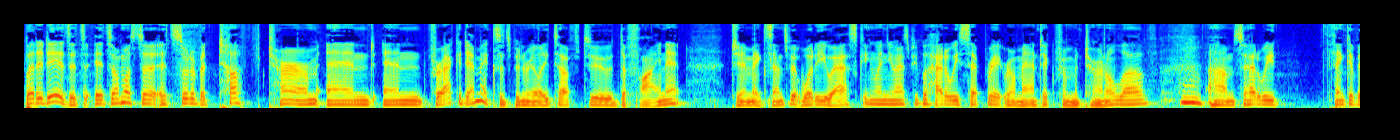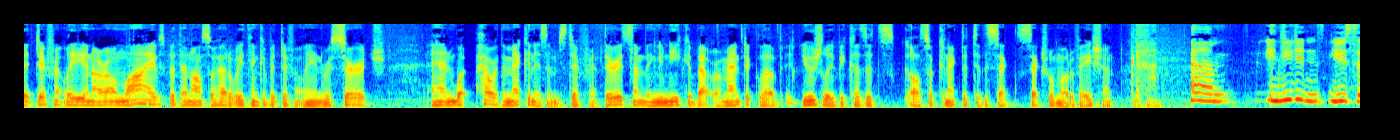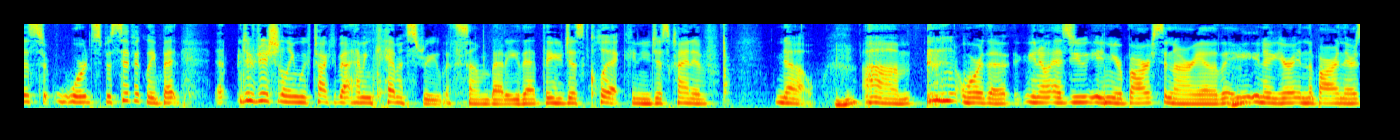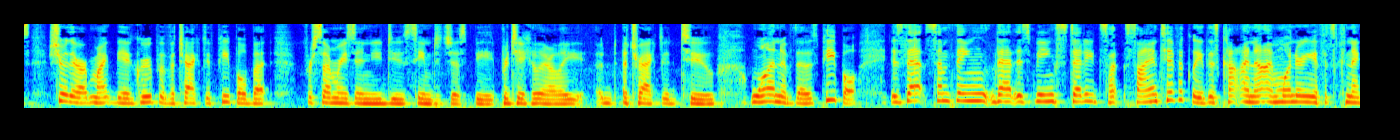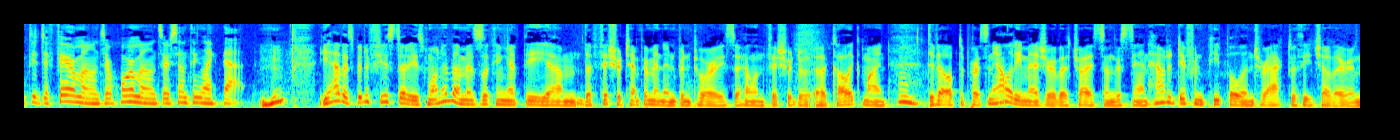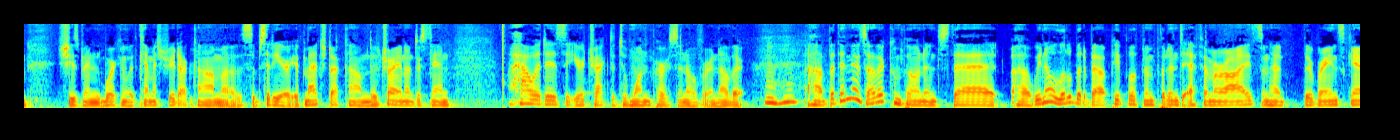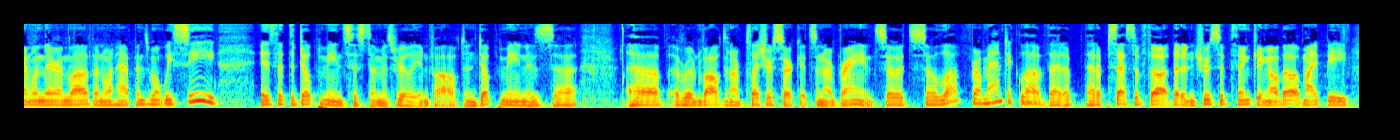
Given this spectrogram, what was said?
but it is it's it's almost a it's sort of a tough term, and and for academics, it's been really tough to define it. To make sense of it, what are you asking when you ask people? How do we separate romantic from maternal love? Um, so, how do we think of it differently in our own lives, but then also how do we think of it differently in research? And what, how are the mechanisms different? There is something unique about romantic love, usually because it's also connected to the sex, sexual motivation. Um, and you didn't use this word specifically, but uh, traditionally we've talked about having chemistry with somebody that you just click and you just kind of know. Um, or the you know as you in your bar scenario that you know you're in the bar and there's sure there might be a group of attractive people but for some reason you do seem to just be particularly attracted to one of those people is that something that is being studied scientifically this kind and I'm wondering if it's connected to pheromones or hormones or something like that Yeah, there's been a few studies. One of them is looking at the um, the Fisher temperament inventory. So Helen Fisher, a colleague of mine, developed a personality measure that tries to understand how do different people interact with each other. And she's been working with Chemistry.com, a subsidiary of Match.com, to try and understand how it is that you're attracted to one person over another. Uh, but then there's other components that uh, we know a little bit about. People have been put into fMRIs and had their brain scanned when they're in love, and what happens. What we see is that the dopamine system is really involved, and dopamine is uh, uh, involved in our pleasure circuits in our brain. So it's so love, romantic love, that uh, that obsessive thought, that intrusive thinking. Although it might be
